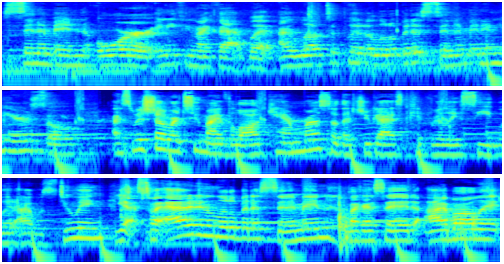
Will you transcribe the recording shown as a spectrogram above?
cinnamon or anything like that, but I love to put a little bit of cinnamon in here. So I switched over to my vlog camera so that you guys could really see what I was doing. Yeah, so I added in a little bit of cinnamon. Like I said, eyeball it.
